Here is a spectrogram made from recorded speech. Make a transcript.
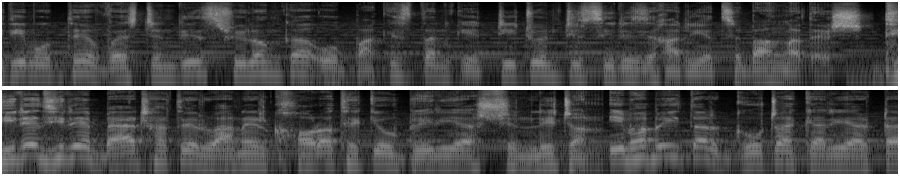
ইতিমধ্যে ওয়েস্ট ইন্ডিজ, শ্রীলঙ্কা ও পাকিস্তানকে টি টোয়েন্টি সিরিজে হারিয়েছে বাংলাদেশ। ধীরে ধীরে ব্যাট হাতে রানের খরা থেকেও বেরিয়ে আসছেন লিটন। এভাবেই তার গোটা ক্যারিয়ারটা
